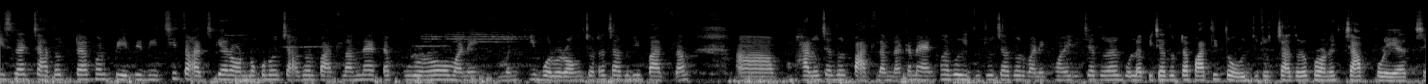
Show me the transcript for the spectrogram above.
বিছনার চাদরটা এখন পেতে দিচ্ছি। তো আজকে আর অন্য কোনো চাদর পাতলাম না, একটা পুরনো মানে মানে কী বলব রংচটা চাদরই পাতলাম। ভালো চাদর পাতলাম না, কেন একভাবে ওই দুটো চাদর মানে খয়েরি চাদর আর গোলাপি চাদরটা পাতি তো, ওই দুটো চাদরের উপর অনেক চাপ পড়ে যাচ্ছে।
